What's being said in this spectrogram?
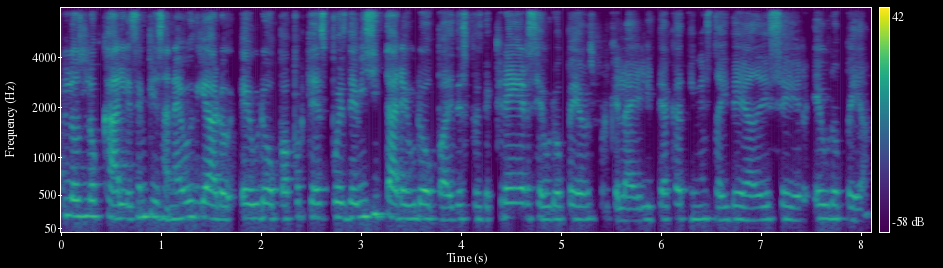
los locales empiezan a odiar Europa porque después de visitar Europa y después de creerse europeos, porque la élite acá tiene esta idea de ser europea,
